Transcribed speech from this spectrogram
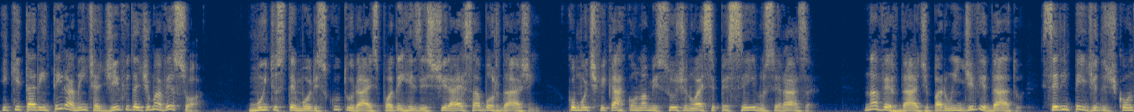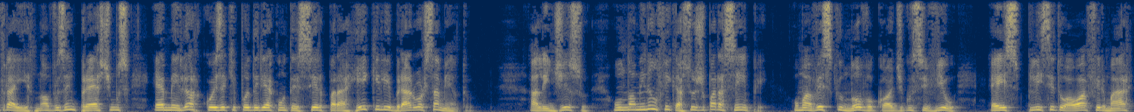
e quitar inteiramente a dívida de uma vez só. Muitos temores culturais podem resistir a essa abordagem, como modificar com nome sujo no SPC e no Serasa. Na verdade, para um endividado, ser impedido de contrair novos empréstimos é a melhor coisa que poderia acontecer para reequilibrar o orçamento. Além disso, o nome não fica sujo para sempre, uma vez que o novo Código Civil é explícito ao afirmar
